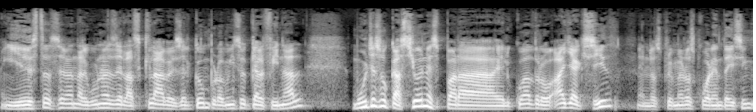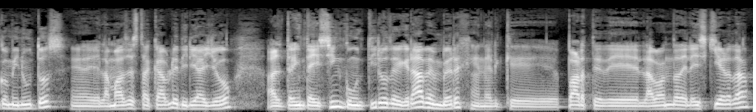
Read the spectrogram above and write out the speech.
Y estas eran algunas de las claves del compromiso que al final, muchas ocasiones para el cuadro Ajaxid, en los primeros 45 minutos, eh, la más destacable diría yo, al 35 un tiro de Gravenberg en el que parte de la banda de la izquierda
